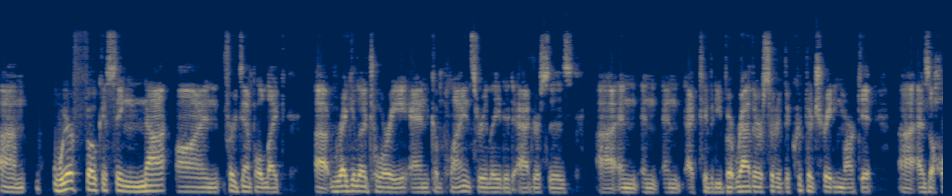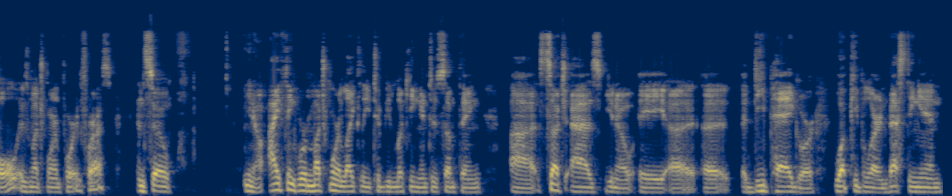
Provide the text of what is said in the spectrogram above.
um, we're focusing not on, for example, like uh, regulatory and compliance related addresses uh, and, and and activity, but rather sort of the crypto trading market uh, as a whole is much more important for us. And so, you know, I think we're much more likely to be looking into something uh, such as you know a, a, a depeg or what people are investing in,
